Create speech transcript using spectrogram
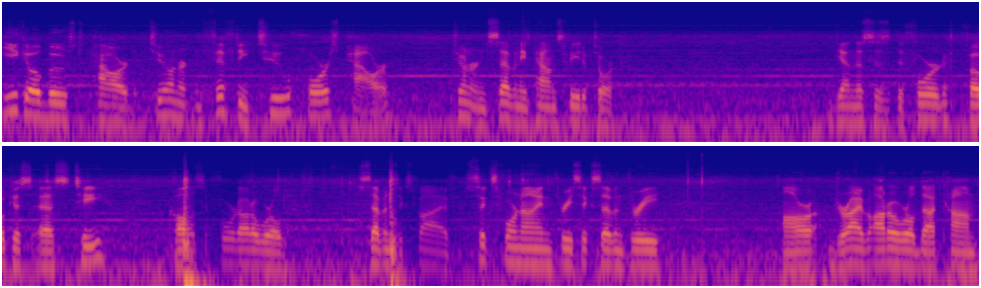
EcoBoost powered 252 horsepower, 270 pounds-feet of torque. Again, this is the Ford Focus ST. Call us at Ford Auto World 765-649-3673 or driveautoworld.com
